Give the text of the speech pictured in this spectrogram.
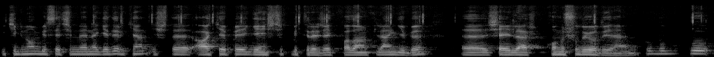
2011 seçimlerine gelirken işte AKP'yi gençlik bitirecek falan filan gibi e, şeyler konuşuluyordu yani. Bu, bu, bu,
